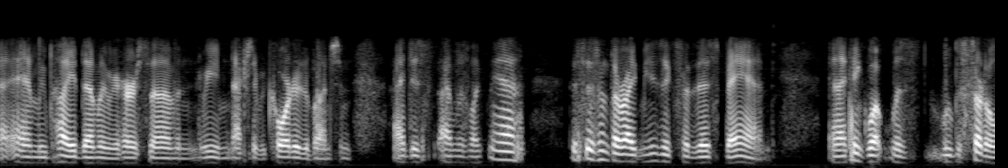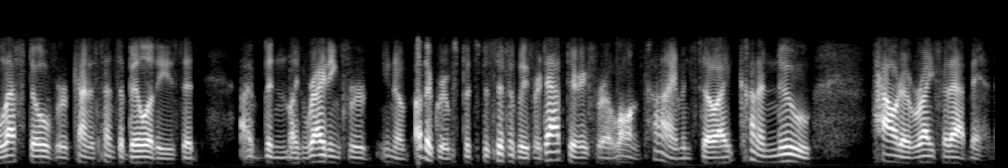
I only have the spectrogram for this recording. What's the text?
And we played them and rehearsed them, and we actually recorded a bunch. And I just, I was like, yeah, this isn't the right music for this band. And I think what was what was sort of leftover kind of sensibilities that I've been like writing for you know other groups, but specifically for Dapp Theory for a long time, and so I kind of knew how to write for that band.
